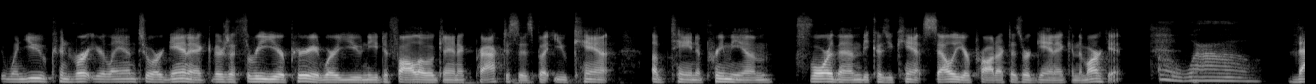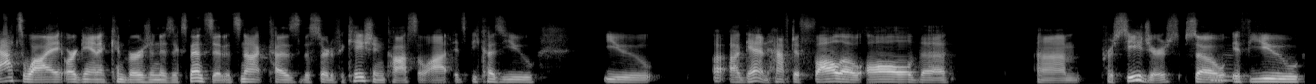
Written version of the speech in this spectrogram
when you convert your land to organic, there's a three year period where you need to follow organic practices, but you can't obtain a premium for them because you can't sell your product as organic in the market. Oh, wow. That's why organic conversion is expensive. It's not because the certification costs a lot. It's because you, you uh, again have to follow all the um, procedures. So mm-hmm. if you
